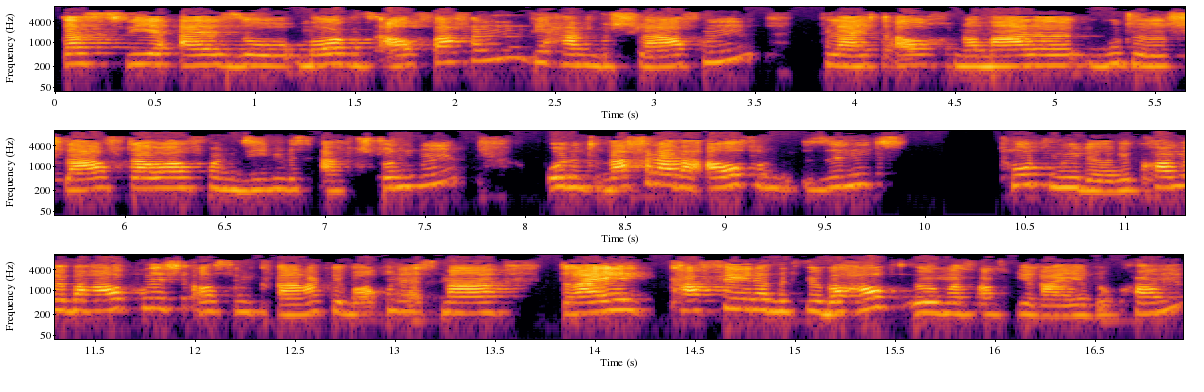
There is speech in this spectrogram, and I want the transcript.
dass wir also morgens aufwachen, wir haben geschlafen, vielleicht auch normale gute Schlafdauer von sieben bis acht Stunden und wachen aber auf und sind todmüde. Wir kommen überhaupt nicht aus dem Quark. Wir brauchen erstmal drei Kaffee, damit wir überhaupt irgendwas auf die Reihe bekommen.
